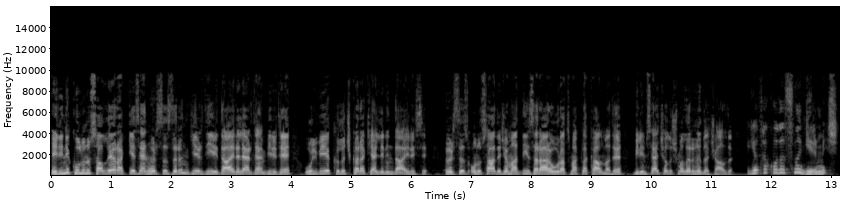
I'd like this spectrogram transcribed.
Elini kolunu sallayarak gezen hırsızların girdiği dairelerden biri de Ulviye Kılıç Karakelli'nin dairesi. Hırsız onu sadece maddi zarara uğratmakla kalmadı, bilimsel çalışmalarını da çaldı. Yatak odasına girmiş.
